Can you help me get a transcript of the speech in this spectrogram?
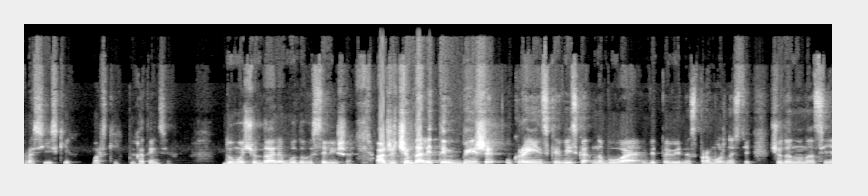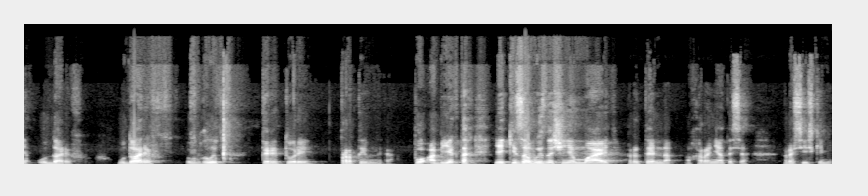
російських морських піхотинців. Думаю, що далі буде веселіше. Адже чим далі, тим більше українське військо набуває відповідних спроможностей щодо нанесення ударів ударів вглиб території противника по об'єктах, які за визначенням мають ретельно охоронятися російськими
